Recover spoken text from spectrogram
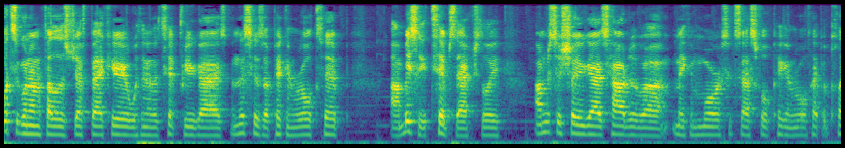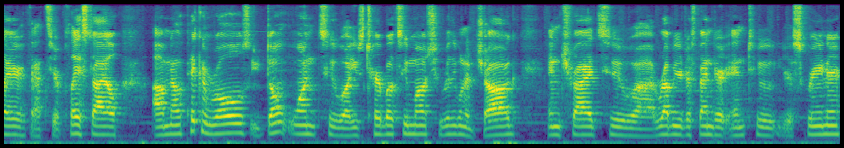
What's going on fellas, Jeff back here with another tip for you guys and this is a pick and roll tip, um, basically tips actually, I'm um, just to show you guys how to uh, make a more successful pick and roll type of player, if that's your play style. Um, now with pick and rolls, you don't want to uh, use turbo too much, you really want to jog and try to uh, rub your defender into your screener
